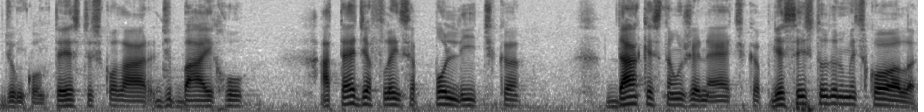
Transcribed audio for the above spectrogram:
de um contexto escolar, de bairro, até de afluência política, da questão genética. E você estuda numa escola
